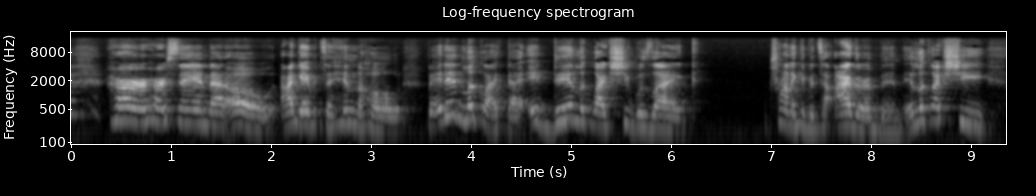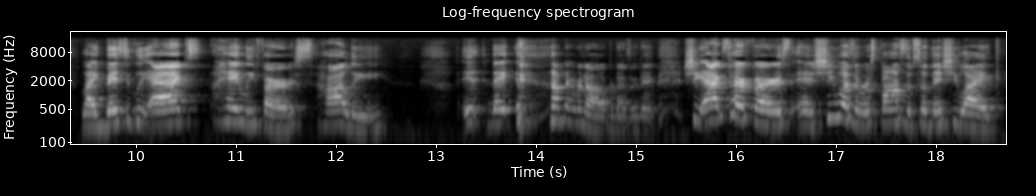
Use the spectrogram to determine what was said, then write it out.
her her saying that oh i gave it to him to hold but it didn't look like that it did look like she was like trying to give it to either of them it looked like she like basically asked haley first holly it they i never know how to pronounce her name she asked her first and she wasn't responsive so then she like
